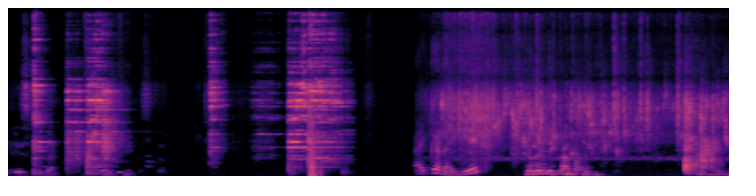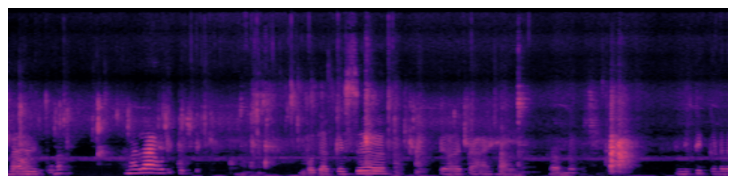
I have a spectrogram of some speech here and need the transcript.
मी रेसिपीला मी कसं करते. काय करायले? ठरवले कांदा भाजी मला आवडत. बघा कसं त्यात आहे. कांदा आणि तिकडं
